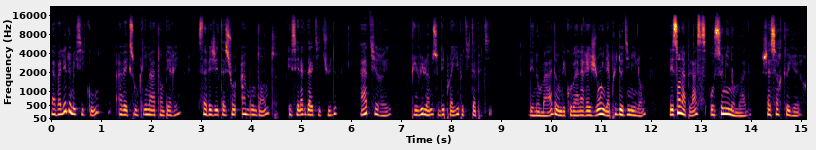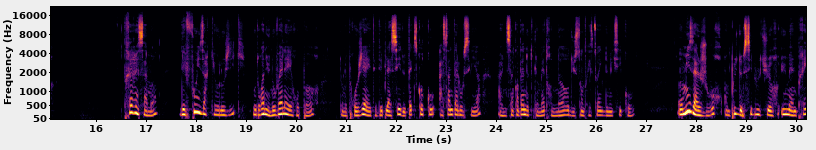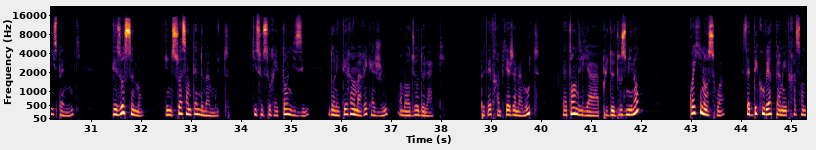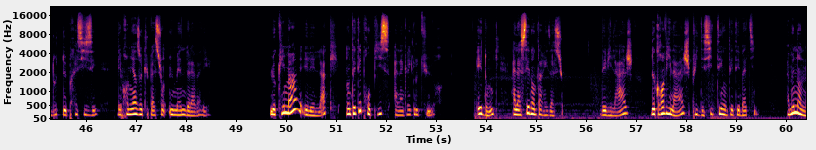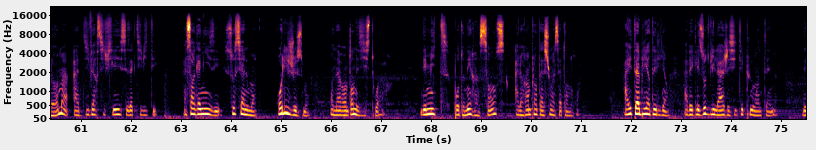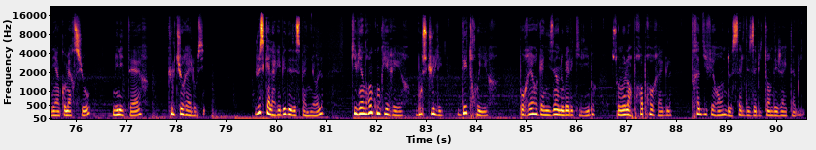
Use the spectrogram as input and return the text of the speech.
La vallée de Mexico, avec son climat tempéré, sa végétation abondante et ses lacs d'altitude, a attiré, puis vu l'homme se déployer petit à petit. Des nomades ont découvert la région il y a plus de 10 000 ans, laissant la place aux semi-nomades, chasseurs-cueilleurs. Très récemment, des fouilles archéologiques au droit du nouvel aéroport, dont le projet a été déplacé de Texcoco à Santa Lucia, à une cinquantaine de kilomètres nord du centre historique de Mexico, ont mis à jour, en plus de sépultures humaines préhispaniques, des ossements d'une soixantaine de mammouths qui se seraient enlisés dans les terrains marécageux en bordure de lac. Peut-être un piège à mammouths datant d'il y a plus de 12 000 ans? Quoi qu'il en soit, cette découverte permettra sans doute de préciser les premières occupations humaines de la vallée. Le climat et les lacs ont été propices à l'agriculture, et donc à la sédentarisation. Des villages, de grands villages, puis des cités ont été bâtis, amenant l'homme à diversifier ses activités, à s'organiser socialement, religieusement, en inventant des histoires, des mythes pour donner un sens à leur implantation à cet endroit, à établir des liens avec les autres villages et cités plus lointaines, des liens commerciaux, militaires, culturels aussi, jusqu'à l'arrivée des Espagnols, qui viendront conquérir, bousculer, détruire, pour réorganiser un nouvel équilibre selon leurs propres règles, très différentes de celles des habitants déjà établis.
